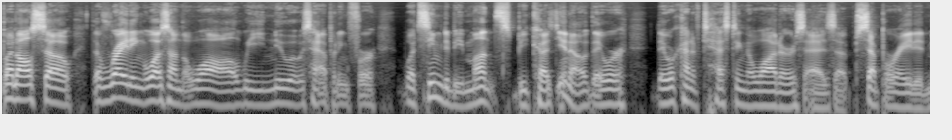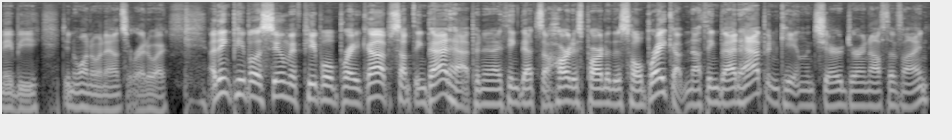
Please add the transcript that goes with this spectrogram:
but also the writing was on the wall. We knew it was happening for what seemed to be months because you know they were they were kind of testing the waters as uh, separated. Maybe didn't want to announce it right away. I think people assume if people break up, something bad happened, and I think that's the hardest part of this whole breakup. Nothing bad happened. Kaitlyn shared during Off the Vine.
